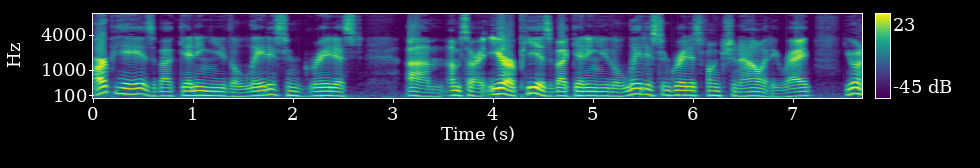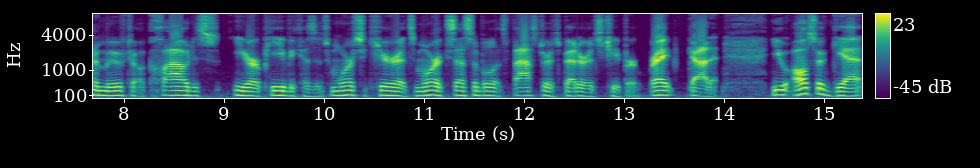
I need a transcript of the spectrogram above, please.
RPA is about getting you the latest and greatest um, I'm sorry, ERP is about getting you the latest and greatest functionality, right? You want to move to a cloud ERP because it's more secure, it's more accessible, it's faster, it's better, it's cheaper, right? Got it. You also get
